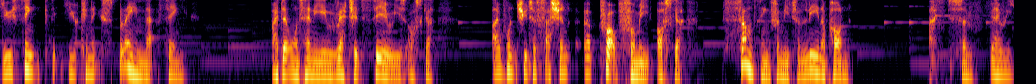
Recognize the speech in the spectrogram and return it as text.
Do you think that you can explain that thing? I don't want any wretched theories, Oscar. I want you to fashion a prop for me, Oscar. Something for me to lean upon. I'm so very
